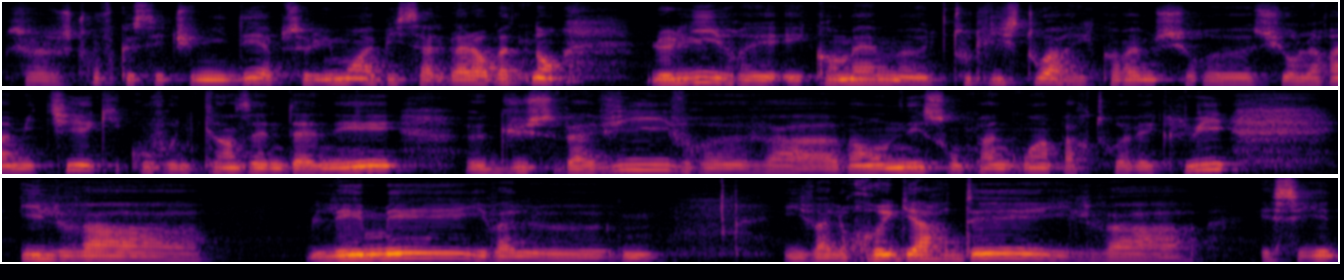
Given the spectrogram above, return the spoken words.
Je, trouve que c'est une idée absolument abyssale. Alors maintenant, le livre est, quand même, euh, toute l'histoire est quand même sur, euh, sur leur amitié qui couvre une quinzaine d'années. Euh, Gus va vivre, va, va emmener son pingouin partout avec lui. Il va l'aimer, il, va le, il va le regarder, il va essayer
